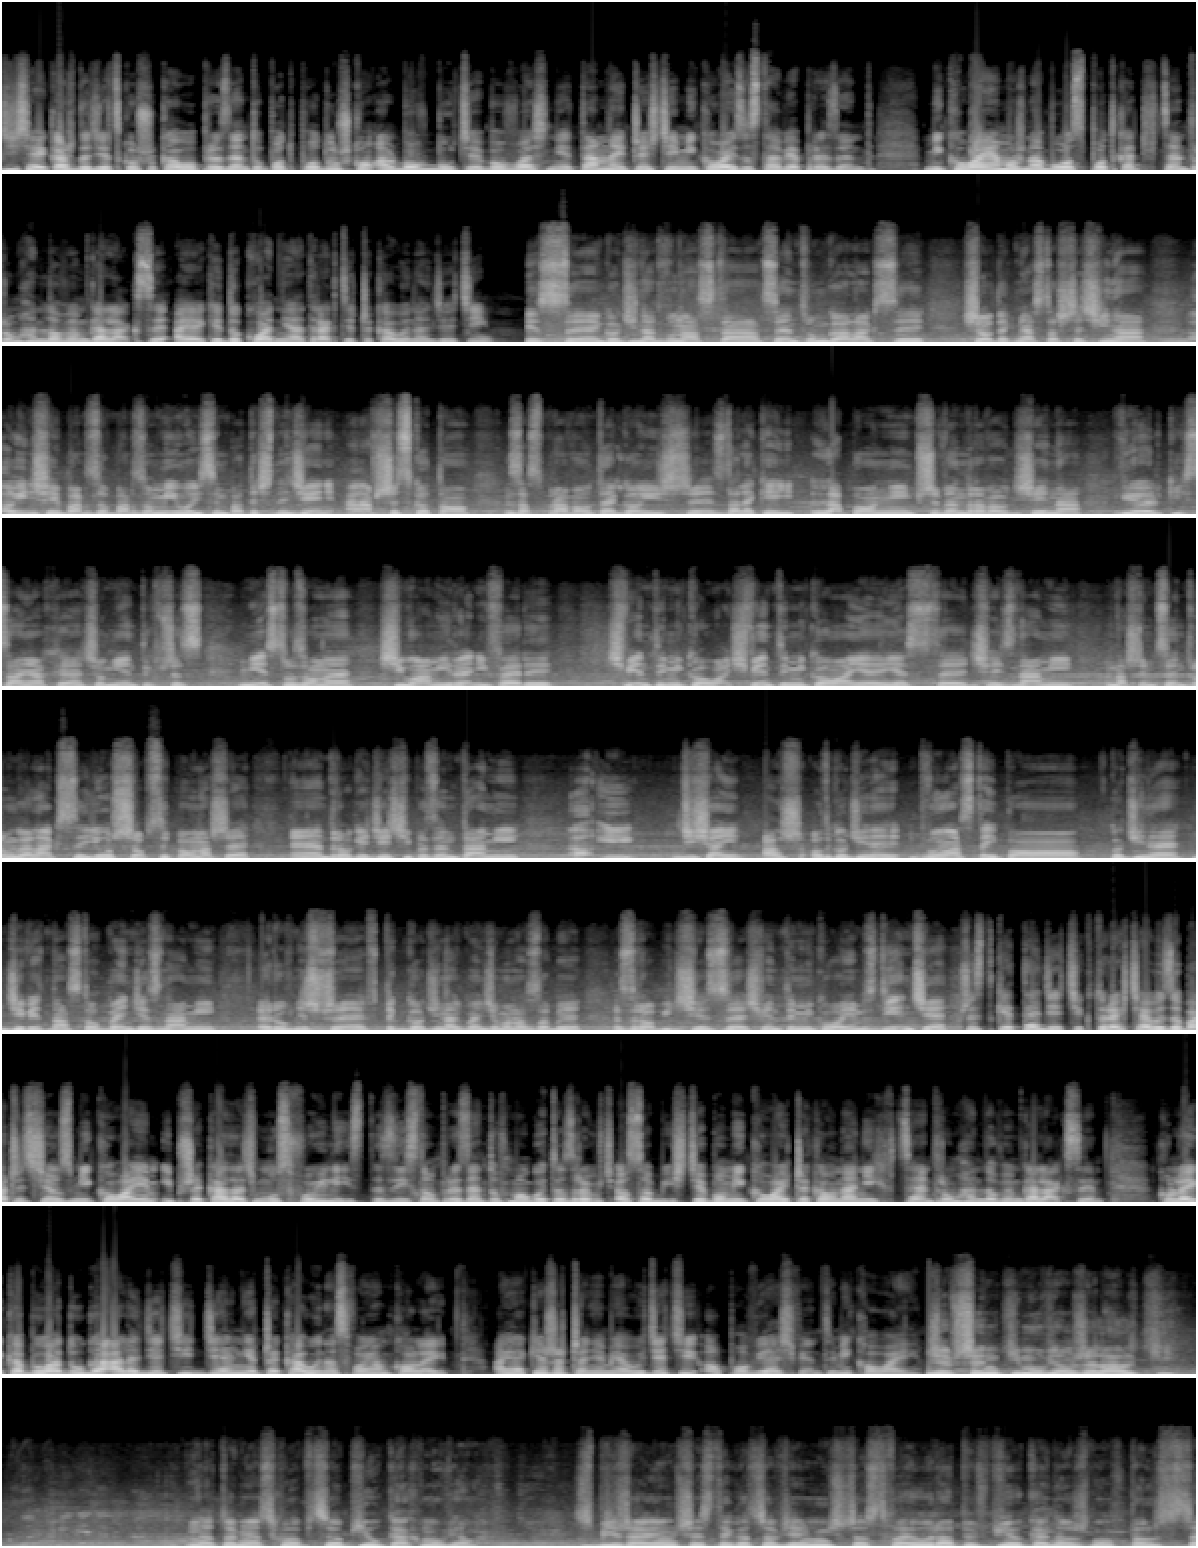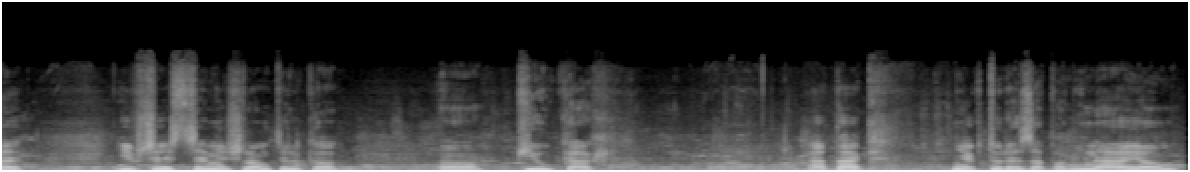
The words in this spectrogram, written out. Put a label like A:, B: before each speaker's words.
A: Dzisiaj każde dziecko szukało prezentu pod poduszką albo w bucie, bo właśnie tam najczęściej Mikołaj zostawia prezent. Mikołaja można było spotkać w centrum handlowym Galaksy, a jakie dokładnie atrakcje czekały na dzieci?
B: Jest e, godzina 12, centrum Galaksy, środek miasta Szczecina. No i dzisiaj bardzo, bardzo miły i sympatyczny dzień, a wszystko to za sprawą tego, iż z dalekiej Laponii przywędrował dzisiaj na wielkich saniach e, ciągniętych przez niestrudzone siłami renifery Święty Mikołaj. Święty Mikołaj e, jest dzisiaj z nami w naszym centrum Galaksy. Już obsypał nasze drogie dzieci prezentami. No i dzisiaj aż od godziny 12 po godzinę 19 będzie z nami. Również w tych godzinach będzie można sobie zrobić ze Świętym Mikołajem zdjęcie.
A: Wszystkie te dzieci, które chciały zobaczyć się z Mikołajem i przekazać mu swój list z listą prezentów, mogły to zrobić osobiście, bo Mikołaj czekał na nich w centrum handlowym Galaksy. Kolejka była długa, ale dzieci dzielnie czekały na swoją kolej. A jakie życzenia miały dzieci, opowie święty Mikołaj.
C: Dziewczynki mówią, że lalki. Natomiast chłopcy o piłkach mówią. Zbliżają się z tego co wiem Mistrzostwa Europy w piłkę nożną w Polsce i wszyscy myślą tylko o piłkach. A tak niektóre zapominają,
